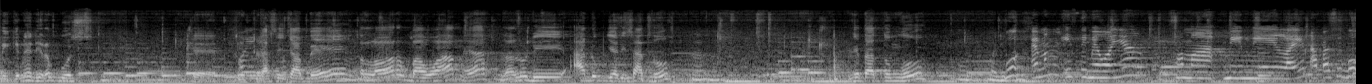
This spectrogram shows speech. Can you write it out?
bikinnya direbus. Oke, kasih cabai, telur, bawang ya, lalu diaduk jadi satu. Kita tunggu. Bu, emang istimewanya sama mie-mie lain apa sih Bu?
